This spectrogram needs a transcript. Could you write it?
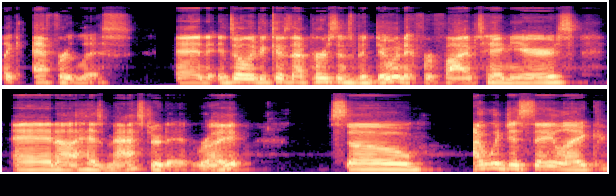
like effortless. And it's only because that person's been doing it for five, ten years and uh, has mastered it, right? So I would just say, like,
